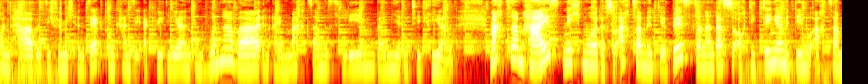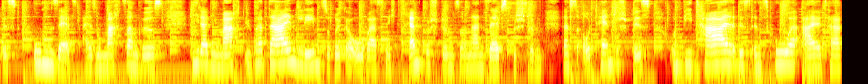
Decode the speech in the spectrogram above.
und habe sie für mich entdeckt und kann sie akquirieren und wunderbar in ein machtsames Leben bei mir integrieren. Machtsam heißt nicht nur, dass du achtsam mit dir bist, sondern dass du auch die Dinge, mit denen du achtsam bist, umsetzt. Also machtsam wirst, wieder die Macht über dein Leben zurückeroberst. Nicht fremdbestimmt, sondern selbstbestimmt. Dass du authentisch bist und vital bis ins hohe Alter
